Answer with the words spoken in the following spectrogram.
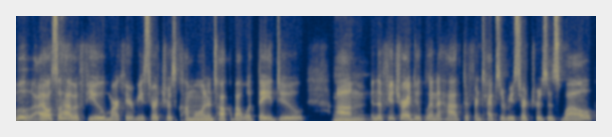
I also have a few market researchers come on and talk about what they do. Mm. Um, in the future, I do plan to have different types of researchers as well.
